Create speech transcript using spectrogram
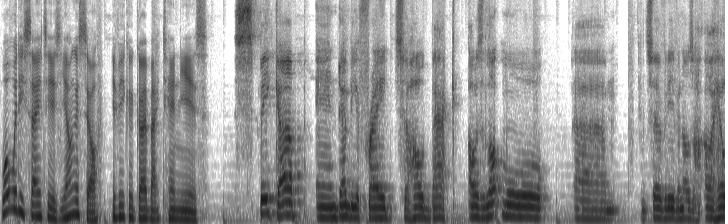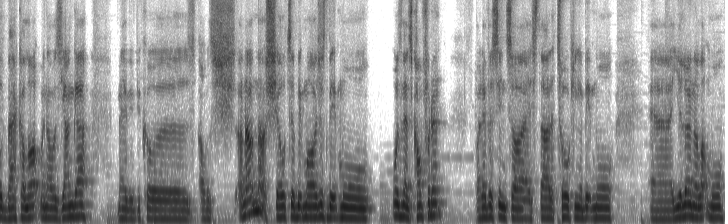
What would he say to his younger self if he could go back ten years? Speak up and don't be afraid to hold back. I was a lot more um, conservative and I was I held back a lot when I was younger maybe because I was, I know, not sheltered a bit more, just a bit more, wasn't as confident. But ever since I started talking a bit more, uh, you learn a lot more.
